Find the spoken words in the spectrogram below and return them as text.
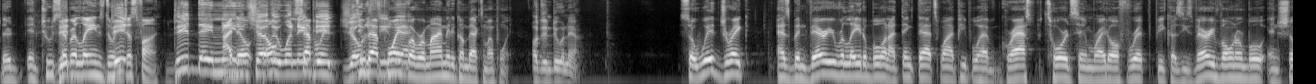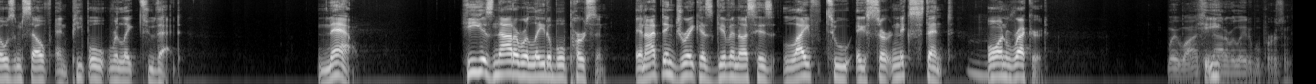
They're in two separate lanes doing did- just fine. Did they need I don't, each other don't when they separate, did Joe Do that point, but remind me to come back to my point. oh, then do it now. So with Drake has been very relatable, and I think that's why people have grasped towards him right off rip because he's very vulnerable and shows himself, and people relate to that. Now, he is not a relatable person, and I think Drake has given us his life to a certain extent mm-hmm. on record. Wait, why is he, He- not a relatable person?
